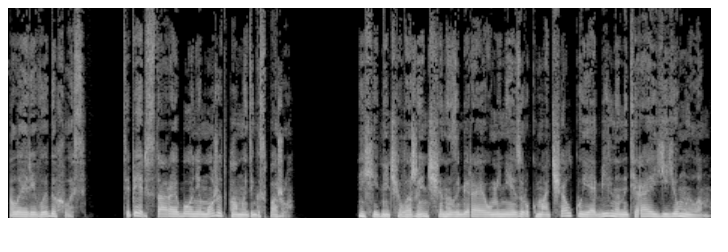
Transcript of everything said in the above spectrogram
Лэри выдохлась. Теперь старая Бонни может помыть госпожу. Ехидничала женщина, забирая у меня из рук мочалку и обильно натирая ее мылом.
